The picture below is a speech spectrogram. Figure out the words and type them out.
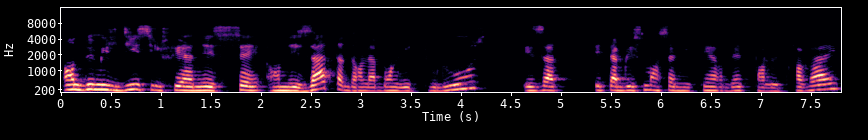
En 2010, il fait un essai en ESAT dans la banlieue de Toulouse, ESAT, établissement sanitaire d'aide par le travail,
